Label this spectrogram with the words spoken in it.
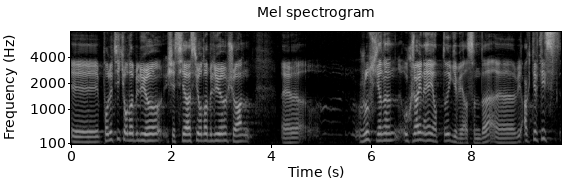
e, politik olabiliyor, işte siyasi olabiliyor. Şu an e, Rusya'nın Ukrayna'ya yaptığı gibi aslında e, bir aktivist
